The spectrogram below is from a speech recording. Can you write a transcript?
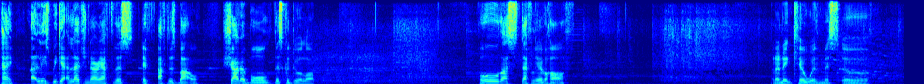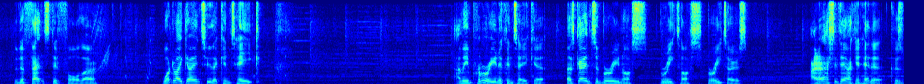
Hey, at least we get a legendary after this if after this battle. Shadow Ball, this could do a lot. Oh, that's definitely over half. And I didn't kill with Miss... Uh, the defense did fall, though. What do I go into that can take... I mean, Primarina can take it. Let's go into Burritos. Burritos. Burritos. I don't actually think I can hit it, because...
